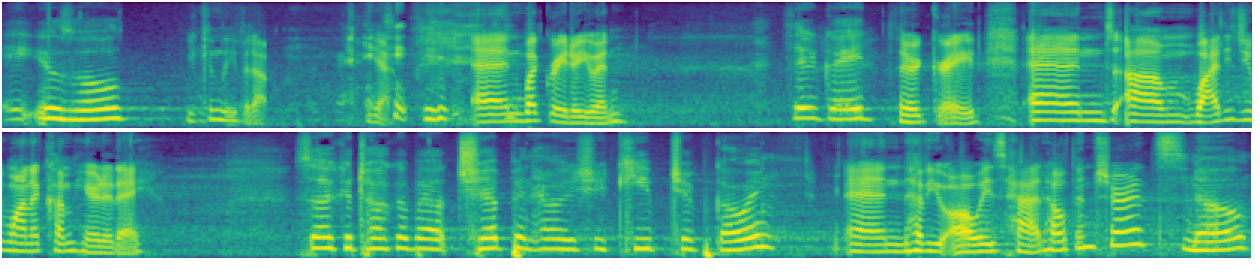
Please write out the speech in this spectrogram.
Eight years old, you can leave it up. Yeah. And what grade are you in? Third grade, third grade. And um, why did you want to come here today? So I could talk about Chip and how we should keep Chip going. And have you always had health insurance? No,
